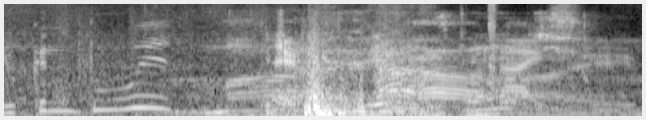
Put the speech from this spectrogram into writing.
You can do it. My Oh, nice. time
